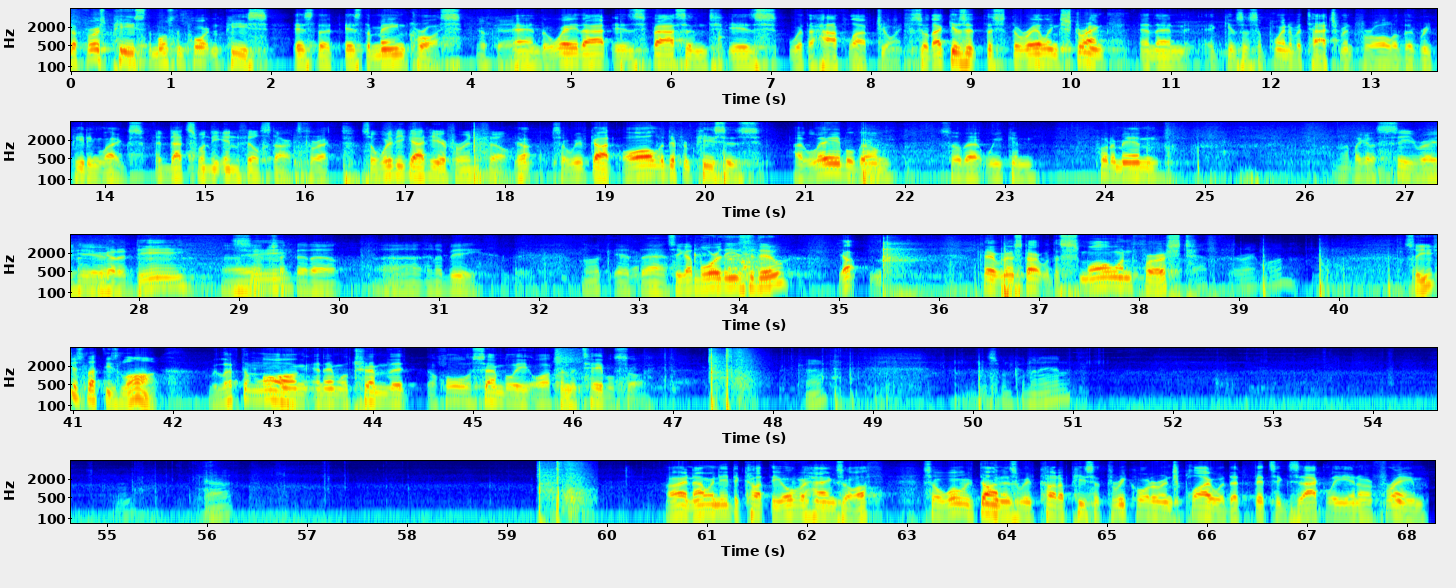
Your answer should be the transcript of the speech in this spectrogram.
The first piece, the most important piece, is the, is the main cross. Okay. And the way that is fastened is with a half lap joint. So that gives it the, the railing strength, and then it gives us a point of attachment for all of the repeating legs. And that's when the infill starts. Correct. So what have you got here for infill? Yep. So we've got all the different pieces. I labeled them so that we can put them in. I got a C right here. We got a D, Oh, C. yeah, check that out. Uh, and a B. Look at that. So you got more of these to do? Yep. Okay, we're going to start with the small one first. The right one? So you just left these long. We left them long, and then we'll trim the, the whole assembly off in the table saw. Okay. This one coming in. Got it. All right, now we need to cut the overhangs off. So what we've done is we've cut a piece of three-quarter inch plywood that fits exactly in our frame,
